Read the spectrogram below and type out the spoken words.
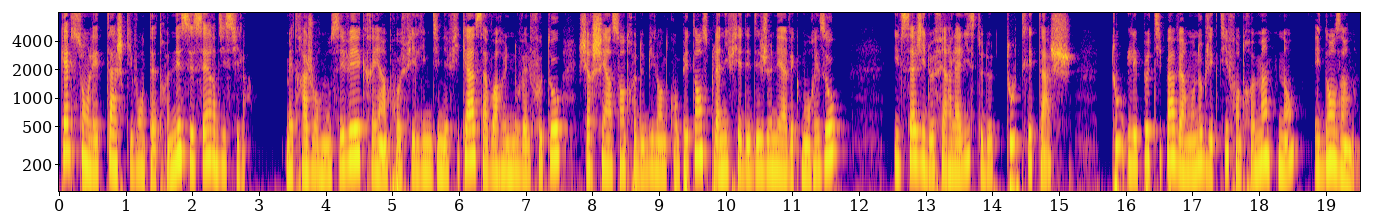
Quelles sont les tâches qui vont être nécessaires d'ici là? Mettre à jour mon CV, créer un profil LinkedIn efficace, avoir une nouvelle photo, chercher un centre de bilan de compétences, planifier des déjeuners avec mon réseau. Il s'agit de faire la liste de toutes les tâches tous les petits pas vers mon objectif entre maintenant et dans un an.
